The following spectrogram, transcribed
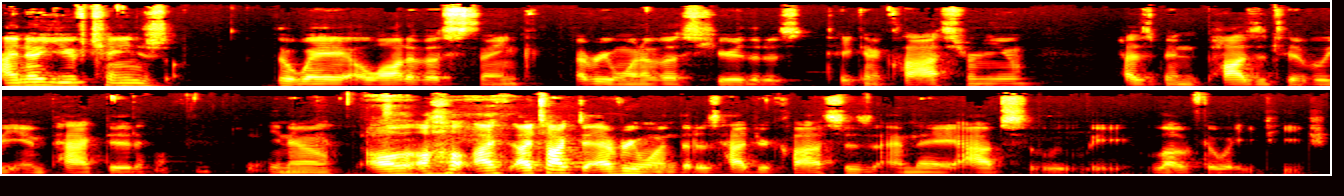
I know you've changed the way a lot of us think. Every one of us here that has taken a class from you has been positively impacted. Well, thank you. You know, all, all I, I talk to everyone that has had your classes, and they absolutely love the way you teach.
